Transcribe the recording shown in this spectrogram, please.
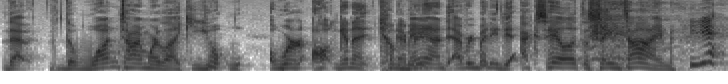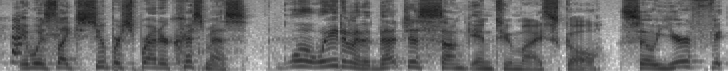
that the one time we're like you we're all gonna command everybody to exhale at the same time. Yeah. It was like super spreader Christmas. Whoa, wait a minute. That just sunk into my skull. So you're, fe-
